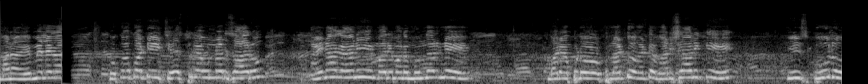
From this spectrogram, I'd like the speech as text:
మన ఎమ్మెల్యేగా ఒక్కొక్కటి చేస్తూనే ఉన్నాడు సారు. అయినా కానీ మరి మన ముందరిని మరి అప్పుడు ఫ్లడ్ అంటే వర్షానికి ఈ స్కూలు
